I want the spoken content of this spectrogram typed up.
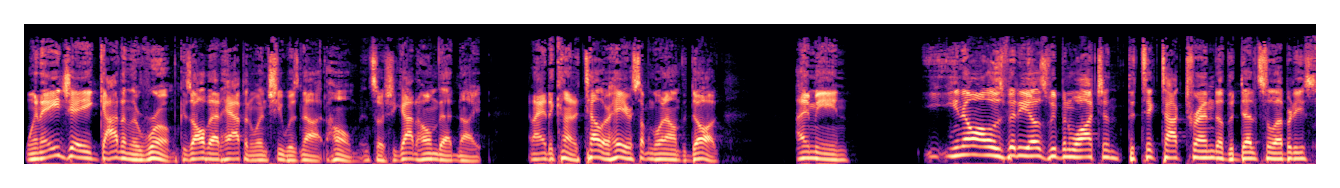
when AJ got in the room, because all that happened when she was not home. And so she got home that night, and I had to kind of tell her, hey, there's something going on with the dog. I mean, you know, all those videos we've been watching, the TikTok trend of the dead celebrities?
